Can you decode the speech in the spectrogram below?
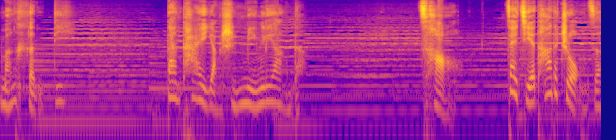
门很低。但太阳是明亮的，草在结它的种子，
